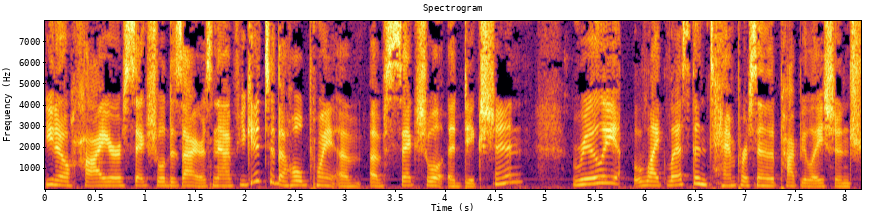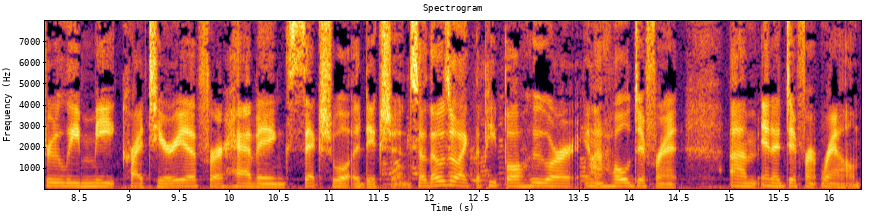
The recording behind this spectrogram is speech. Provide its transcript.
you know, higher sexual desires. Now, if you get to the whole point of, of sexual addiction, really like less than 10% of the population truly meet criteria for having sexual addiction. So those are like the people who are in a whole different um, in a different realm.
